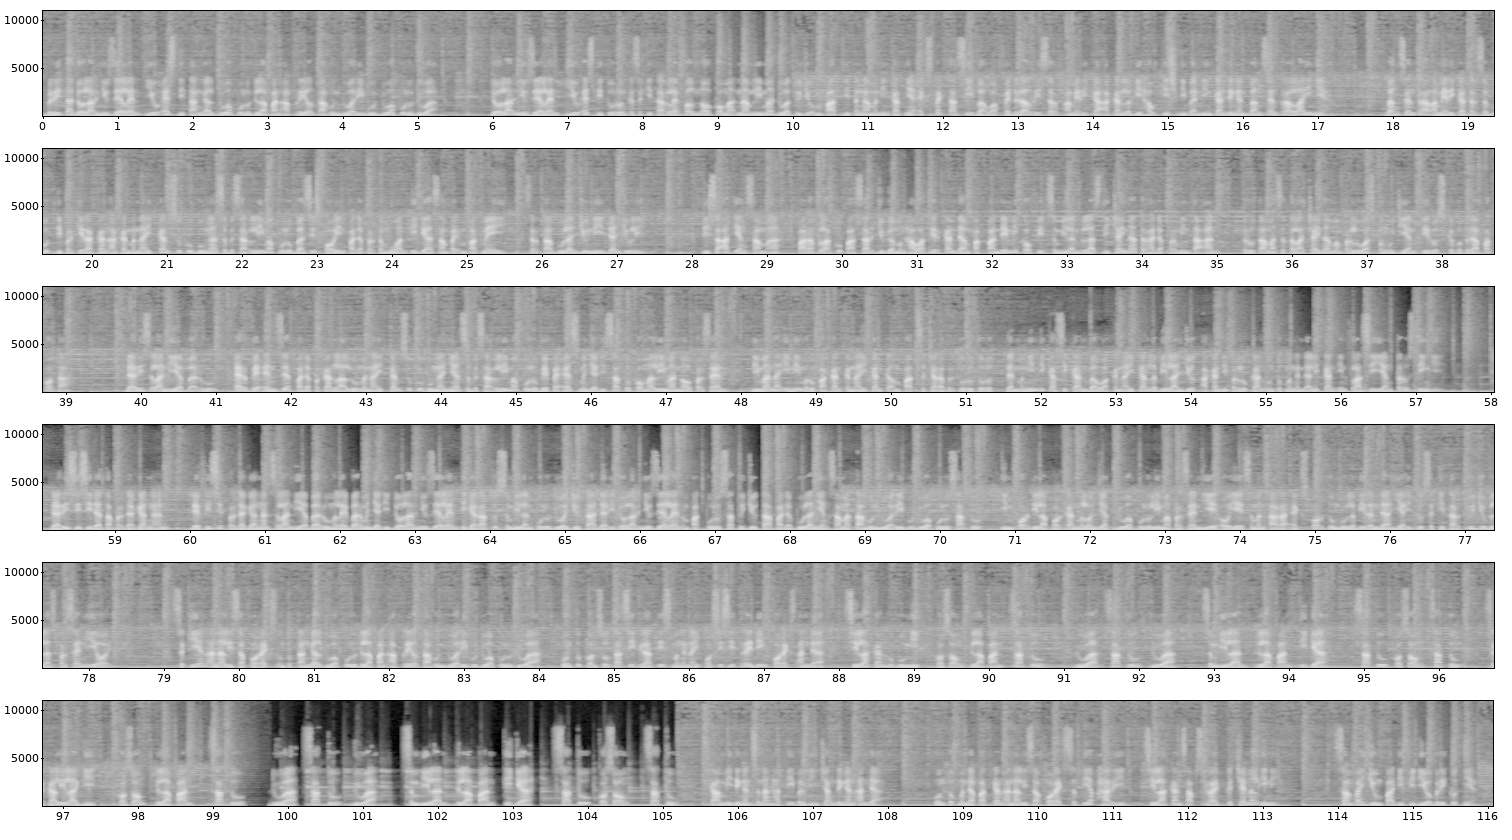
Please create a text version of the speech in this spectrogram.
Berita dolar New Zealand US di tanggal 28 April tahun 2022. Dolar New Zealand US diturun ke sekitar level 0,65274 di tengah meningkatnya ekspektasi bahwa Federal Reserve Amerika akan lebih hawkish dibandingkan dengan bank sentral lainnya. Bank sentral Amerika tersebut diperkirakan akan menaikkan suku bunga sebesar 50 basis poin pada pertemuan 3-4 Mei, serta bulan Juni dan Juli. Di saat yang sama, para pelaku pasar juga mengkhawatirkan dampak pandemi COVID-19 di China terhadap permintaan, terutama setelah China memperluas pengujian virus ke beberapa kota. Dari Selandia Baru, RBNZ pada pekan lalu menaikkan suku bunganya sebesar 50 BPS menjadi 1,50 persen, di mana ini merupakan kenaikan keempat secara berturut-turut, dan mengindikasikan bahwa kenaikan lebih lanjut akan diperlukan untuk mengendalikan inflasi yang terus tinggi. Dari sisi data perdagangan, defisit perdagangan Selandia Baru melebar menjadi dolar New Zealand 392 juta dari dolar New Zealand 41 juta pada bulan yang sama tahun 2021, impor dilaporkan melonjak 25% YoY sementara ekspor tumbuh lebih rendah yaitu sekitar 17% YoY. Sekian analisa forex untuk tanggal 28 April tahun 2022. Untuk konsultasi gratis mengenai posisi trading forex Anda, silakan hubungi 081212983101. Sekali lagi, 081212983101. Kami dengan senang hati berbincang dengan Anda. Untuk mendapatkan analisa forex setiap hari, silakan subscribe ke channel ini. Sampai jumpa di video berikutnya.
